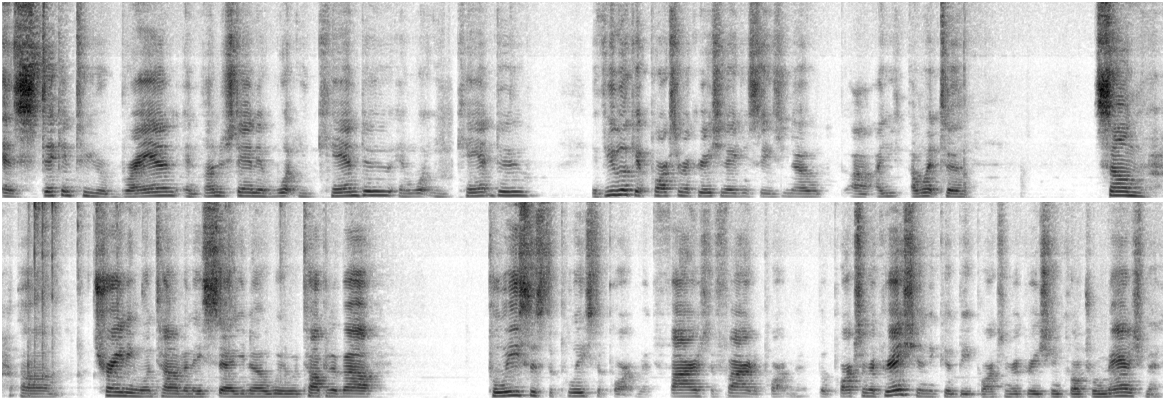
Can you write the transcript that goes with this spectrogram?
and sticking to your brand and understanding what you can do and what you can't do. If you look at parks and recreation agencies, you know, uh, I, I went to some um, training one time and they said, you know, we were talking about police is the police department, fire is the fire department, but parks and recreation, it could be parks and recreation cultural management.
